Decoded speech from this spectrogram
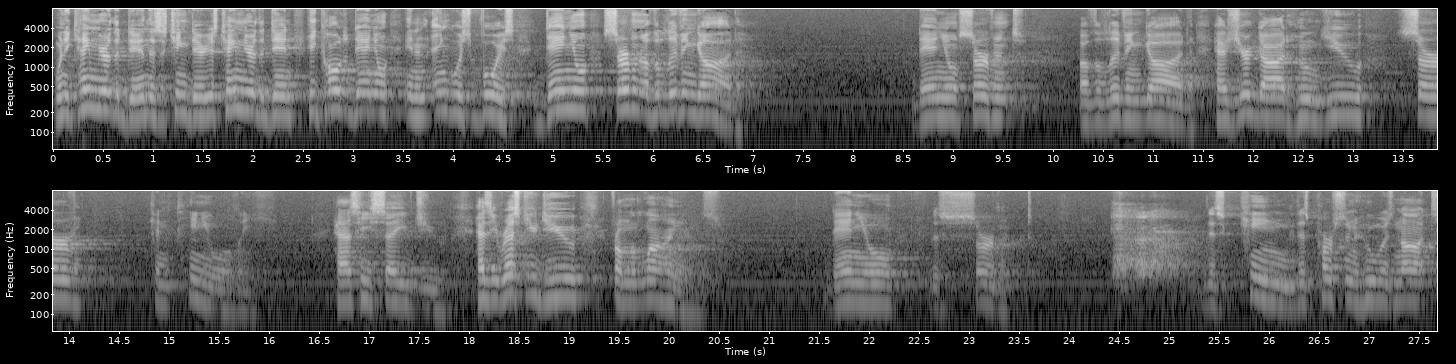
when he came near the den, this is King Darius, came near the den, he called to Daniel in an anguished voice Daniel, servant of the living God. Daniel, servant of the living God, has your God, whom you serve continually, has he saved you? Has he rescued you from the lions? Daniel, the servant, this king, this person who was not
